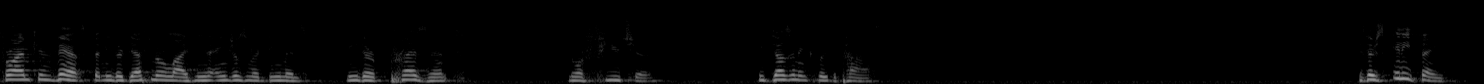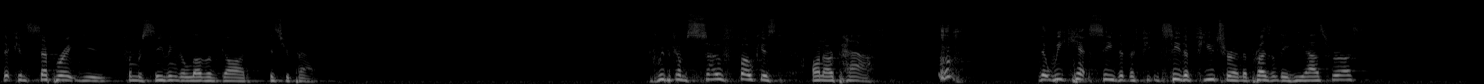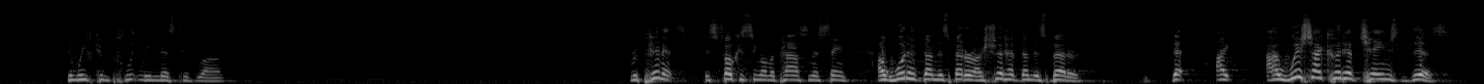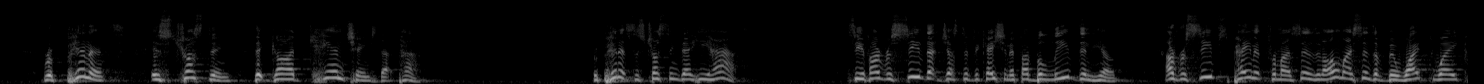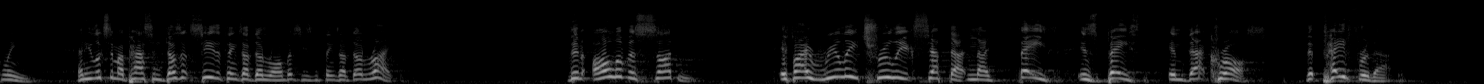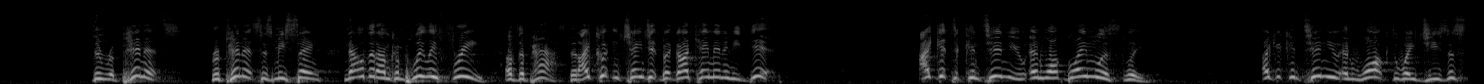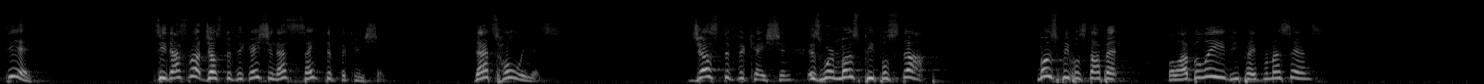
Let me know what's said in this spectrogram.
For I'm convinced that neither death nor life, neither angels nor demons, neither present nor future. He doesn't include the past. If there's anything that can separate you from receiving the love of God, it's your past. If we become so focused on our past that we can't see, that the, see the future and the present that He has for us, then we've completely missed His love. Repentance is focusing on the past and is saying, I would have done this better, I should have done this better. That I, I wish I could have changed this. Repentance is trusting that God can change that past. Repentance is trusting that He has. See, if I've received that justification, if I've believed in Him, I've received payment for my sins, and all my sins have been wiped away clean. And He looks at my past and doesn't see the things I've done wrong, but sees the things I've done right. Then all of a sudden, if I really truly accept that and my faith is based in that cross that paid for that, then repentance repentance is me saying now that i'm completely free of the past that i couldn't change it but god came in and he did i get to continue and walk blamelessly i can continue and walk the way jesus did see that's not justification that's sanctification That's holiness. Justification is where most people stop. Most people stop at, well, I believe he paid for my sins.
